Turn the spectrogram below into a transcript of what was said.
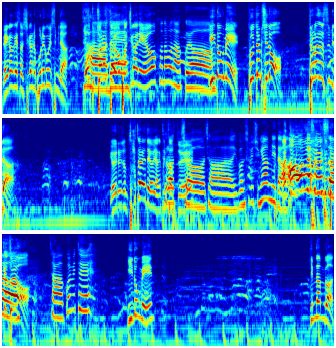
외곽에서 시간을 보내고 있습니다. 오, 자, 득점했어요. 네. 반칙 아니에요. 턴오버 나왔고요. 이동민 두 점 시도 들어가졌습니다. 여유를 좀 찾아야 돼요 양팀 선수들. 그렇죠. 자, 이번 수비 중요합니다. 안쪽으로 아, 여기서 뺏어냈어요. 뺏겼어요. 자, 골 밑에 이동민, 김남건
